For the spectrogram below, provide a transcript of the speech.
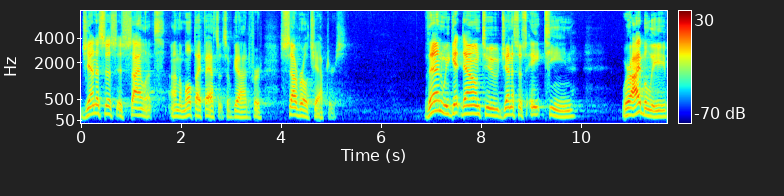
Genesis is silent on the multifacets of God for several chapters. Then we get down to Genesis 18, where I believe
